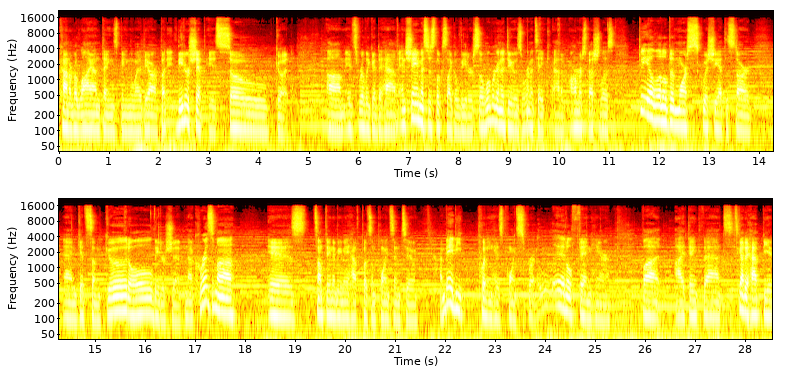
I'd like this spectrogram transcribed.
kind of rely on things being the way they are. But leadership is so good. Um, it's really good to have. And Seamus just looks like a leader. So what we're going to do is we're going to take out of Armor Specialist, be a little bit more squishy at the start, and get some good old leadership. Now, Charisma is something that we may have put some points into. I may be putting his points spread a little thin here, but I think that he's got to have be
